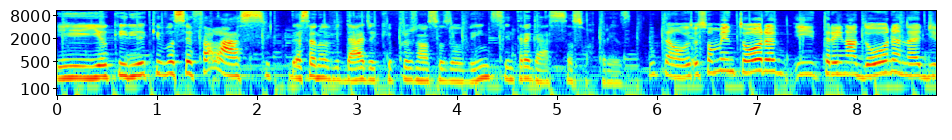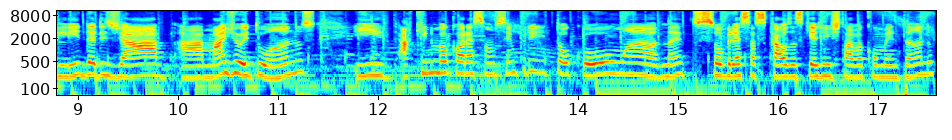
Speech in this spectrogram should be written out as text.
E eu queria que você falasse dessa novidade aqui para os nossos ouvintes e entregasse essa surpresa. Então, eu sou mentora e treinadora né, de líderes já há mais de oito anos. E aqui no meu coração sempre tocou uma, né, sobre essas causas que a gente estava comentando,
